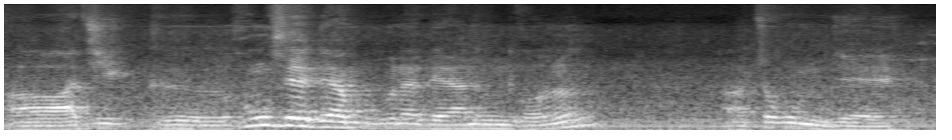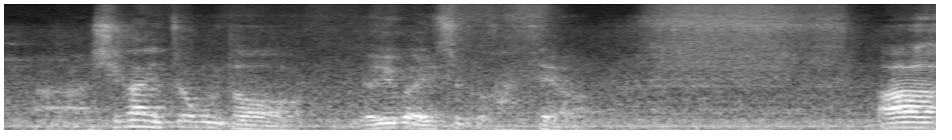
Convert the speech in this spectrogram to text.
어, 아직 그 홍수에 대한 부분에 대한 거는 아, 조금 이제 아, 시간이 조금 더 여유가 있을 것 같아요. 아,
